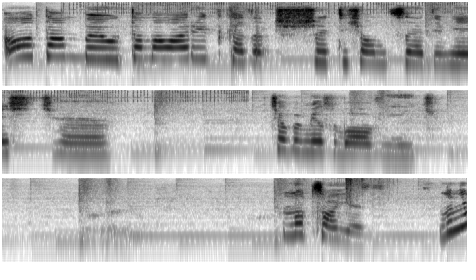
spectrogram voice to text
O, tam był ta mała rybka za 3200. Chciałbym ją złowić. No co jest? No nie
